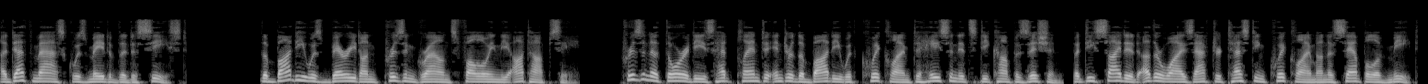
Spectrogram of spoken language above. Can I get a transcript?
a death mask was made of the deceased. The body was buried on prison grounds following the autopsy. Prison authorities had planned to enter the body with quicklime to hasten its decomposition, but decided otherwise after testing quicklime on a sample of meat.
